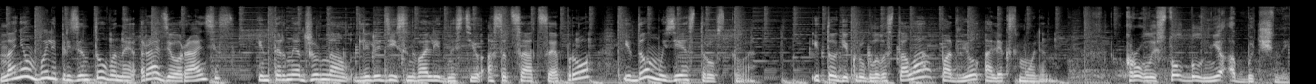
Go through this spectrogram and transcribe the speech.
на нем были презентованы «Радио Рансис», интернет-журнал для людей с инвалидностью «Ассоциация ПРО» и Дом-музей Островского. Итоги круглого стола подвел Олег Смолин. Круглый стол был необычный.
